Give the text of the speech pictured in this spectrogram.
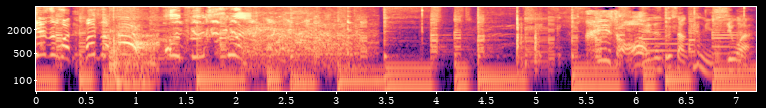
先生，我我操！猴子出来！黑手，别人都想看你洗碗。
